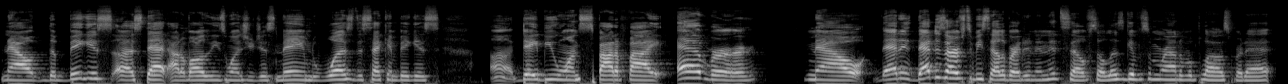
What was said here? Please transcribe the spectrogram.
Now, the biggest uh, stat out of all of these ones you just named was the second biggest uh, debut on Spotify ever. Now, that is that deserves to be celebrated in itself. So let's give some round of applause for that.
